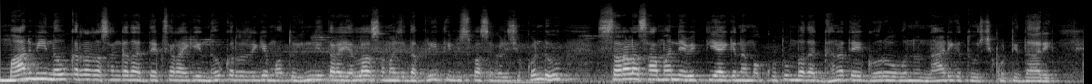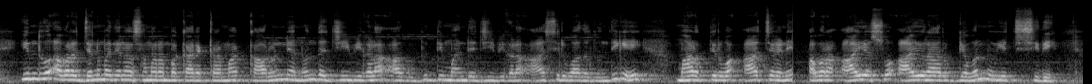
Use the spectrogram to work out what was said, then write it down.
ಮಾನವಿ ನೌಕರರ ಸಂಘದ ಅಧ್ಯಕ್ಷರಾಗಿ ನೌಕರರಿಗೆ ಮತ್ತು ಇನ್ನಿತರ ಎಲ್ಲ ಸಮಾಜದ ಪ್ರೀತಿ ವಿಶ್ವಾಸ ಗಳಿಸಿಕೊಂಡು ಸರಳ ಸಾಮಾನ್ಯ ವ್ಯಕ್ತಿಯಾಗಿ ನಮ್ಮ ಕುಟುಂಬದ ಘನತೆ ಗೌರವವನ್ನು ನಾಡಿಗೆ ತೋರಿಸಿಕೊಟ್ಟಿದ್ದಾರೆ. ಇಂದು ಅವರ ಜನ್ಮದಿನ ಸಮಾರಂಭ ಕಾರ್ಯಕ್ರಮ ಕಾರುಣ್ಯ ನೊಂದ ಜೀವಿಗಳ ಹಾಗೂ ಬುದ್ಧಿಮಾಂದ್ಯ ಜೀವಿಗಳ ಆಶೀರ್ವಾದದೊಂದಿಗೆ ಮಾಡುತ್ತಿರುವ ಆಚರಣೆ ಅವರ ಆಯಸ್ಸು, ಆಯುರಾರೋಗ್ಯವನ್ನು ಹೆಚ್ಚಿಸಿದೆ.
